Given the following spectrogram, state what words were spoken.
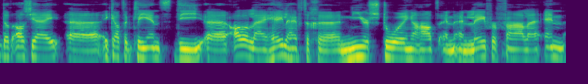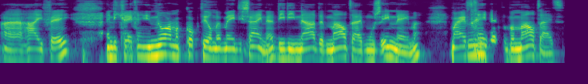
dat als jij. Uh, ik had een cliënt die uh, allerlei hele heftige nierstoringen had. En, en leverfalen en HIV. En die kreeg een enorme cocktail met medicijnen. Die hij na de maaltijd moest innemen. Maar hij heeft mm. geen recht op een maaltijd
